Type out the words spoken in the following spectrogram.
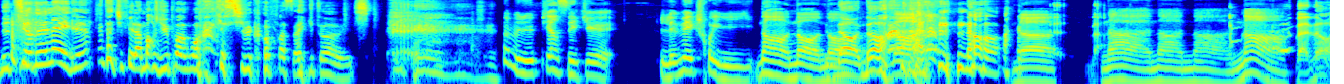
Des tirs de l'aigle. Putain, tu fais la marche du pingouin. Qu'est-ce que tu veux qu'on fasse avec toi, wesh? Non, mais le pire, c'est que le mec, je crois, il... Non, non, non. Non, non. Non, non. non, non, non, non, non. Bah non.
